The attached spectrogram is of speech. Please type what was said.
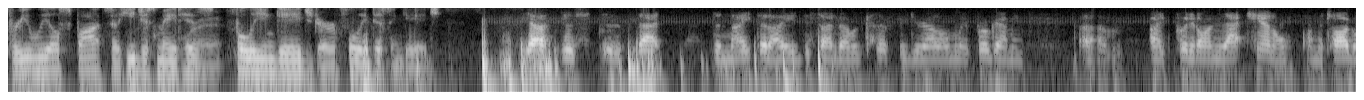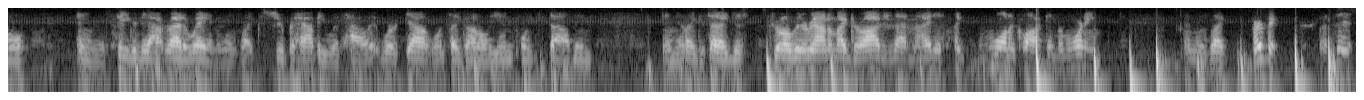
freewheel spot, so he just made his Right. fully engaged or fully disengaged. Yeah, just uh, that the night that I decided I was going to figure out all my programming, um, I put it on that channel on the toggle and figured it out right away and was like super happy with how it worked out once I got all the endpoints dialed in. And like I said, I just drove it around in my garage that night at like one o'clock in the morning and was like, perfect, that's it.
